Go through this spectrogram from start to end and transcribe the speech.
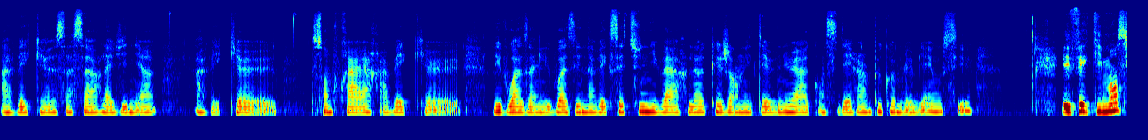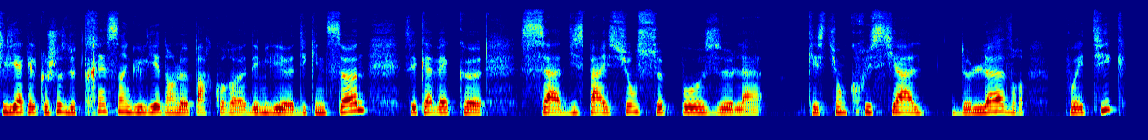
avec euh, sa sœur Lavinia, avec euh, son frère, avec les voisins, les voisines, avec cet univers-là que j'en étais venue à considérer un peu comme le mien aussi. Effectivement, s'il y a quelque chose de très singulier dans le parcours euh, d'Emily euh, Dickinson, c'est qu'avec euh, sa disparition se pose la question cruciale de l'œuvre poétique,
